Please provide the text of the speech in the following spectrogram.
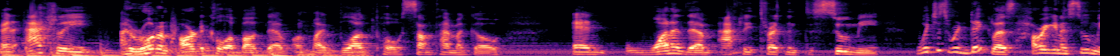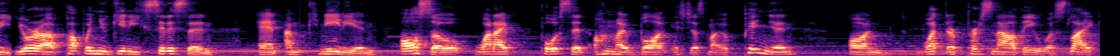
And actually, I wrote an article about them on my blog post some time ago, and one of them actually threatened to sue me, which is ridiculous. How are you gonna sue me? You're a Papua New Guinea citizen, and I'm Canadian. Also, what I posted on my blog is just my opinion on what their personality was like.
